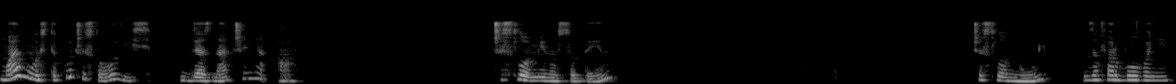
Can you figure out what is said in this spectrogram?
Маємо ось таку числову вісь для значення а. Число мінус 1, число 0 зафарбовані.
